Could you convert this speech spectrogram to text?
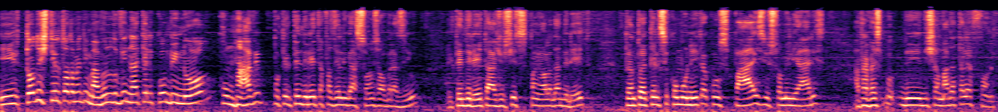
E todo o estilo totalmente Marvel. Eu não duvido nada que ele combinou com Marvel, porque ele tem direito a fazer ligações ao Brasil. Ele tem direito, a justiça espanhola dá direito. Tanto é que ele se comunica com os pais e os familiares através de, de chamada telefônica.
